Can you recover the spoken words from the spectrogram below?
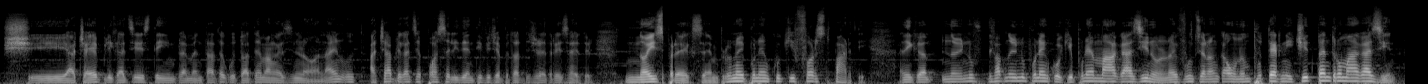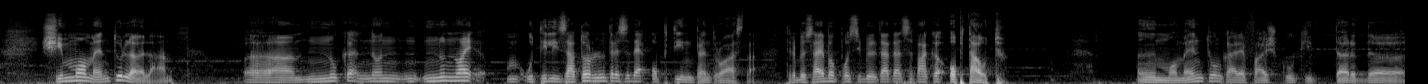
și acea aplicație este implementată cu toate magazinele online, acea aplicație poate să-l identifice pe toate cele trei site-uri. Noi, spre exemplu, noi punem cookie first party. Adică, noi nu, de fapt, noi nu punem cookie, punem magazinul. Noi funcționăm ca un împuternicit pentru magazin. Și în momentul ăla, Uh, nu că nu, nu, nu ai, utilizatorul nu trebuie să dea opt-in pentru asta. Trebuie să aibă posibilitatea să facă opt-out. În momentul în care faci cookie third, uh,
